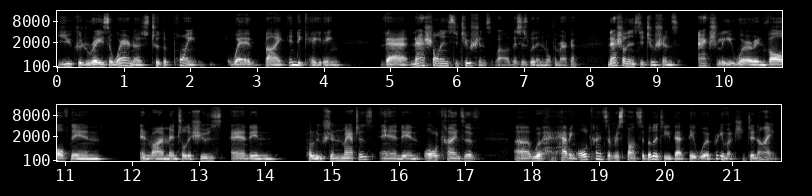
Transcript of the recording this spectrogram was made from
you could raise awareness to the point whereby indicating that national institutions, well, this is within North America, national institutions actually were involved in environmental issues and in pollution matters and in all kinds of, uh, were having all kinds of responsibility that they were pretty much denying,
